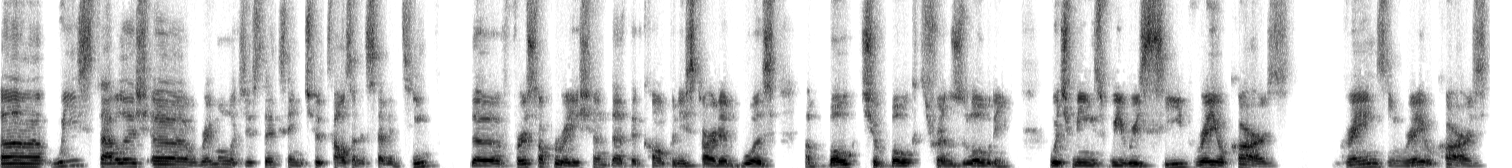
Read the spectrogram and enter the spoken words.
Uh, we established uh, Ray-mont Logistics in 2017. The first operation that the company started was a bulk to bulk transloading, which means we receive rail cars, grains in rail cars,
